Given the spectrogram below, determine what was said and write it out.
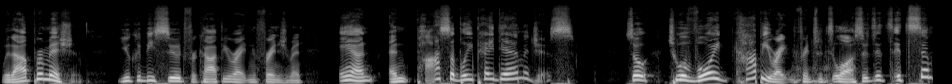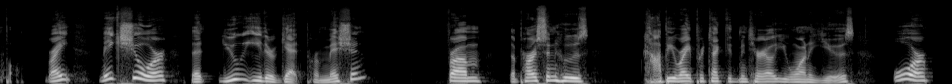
without permission, you could be sued for copyright infringement and and possibly pay damages. So to avoid copyright infringement lawsuits, it's it's simple, right? Make sure that you either get permission from the person whose copyright protected material you want to use, or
